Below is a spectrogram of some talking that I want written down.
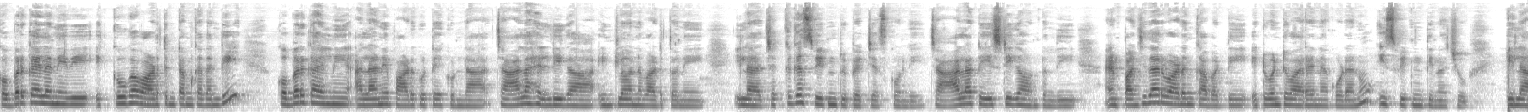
కొబ్బరికాయలు అనేవి ఎక్కువగా వాడుతుంటాం కదండి. కొబ్బరికాయల్ని అలానే పాడుకొట్టేయకుండా చాలా హెల్దీగా ఇంట్లో ఉన్న వాటితోనే ఇలా చక్కగా స్వీట్ని ప్రిపేర్ చేసుకోండి. చాలా టేస్టీగా ఉంటుంది. అండ్ పంచదార వాడడం కాబట్టి ఎటువంటి వారైనా కూడాను ఈ స్వీట్ని తినొచ్చు. ఇలా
